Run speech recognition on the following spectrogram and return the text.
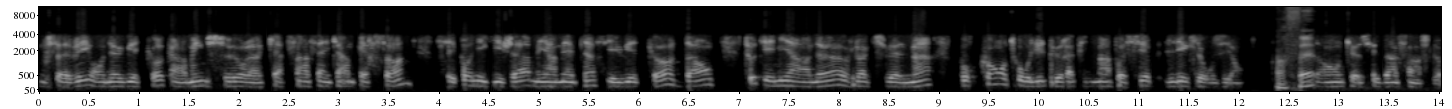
vous savez, on a huit cas quand même sur euh, 450 personnes. C'est pas négligeable, mais en même temps, c'est huit cas. Donc, tout est mis en œuvre actuellement pour contrôler le plus rapidement possible l'éclosion. Parfait. Donc, euh, c'est dans ce sens-là.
